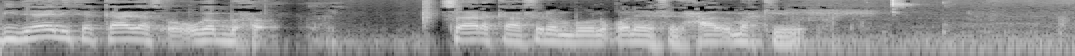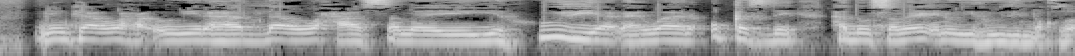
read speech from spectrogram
bidaalika kaagaas oo uga baxo saara kaafiran buu noqonaya filxaal markiiba ninkan waxa uu yiri haddaan waxaa sameeyay yahuudiyaan ahay waana u qasday hadduu sameeyo inuu yahuudi noqdo.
